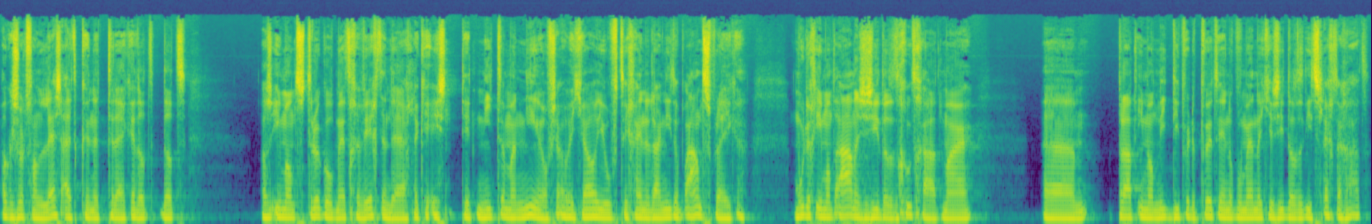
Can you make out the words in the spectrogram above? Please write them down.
ook een soort van les uit kunnen trekken. Dat, dat als iemand struggelt met gewicht en dergelijke, is dit niet de manier of zo. Weet je wel, je hoeft diegene daar niet op aan te spreken. Moedig iemand aan als je ziet dat het goed gaat, maar ehm, praat iemand niet dieper de put in op het moment dat je ziet dat het iets slechter gaat.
